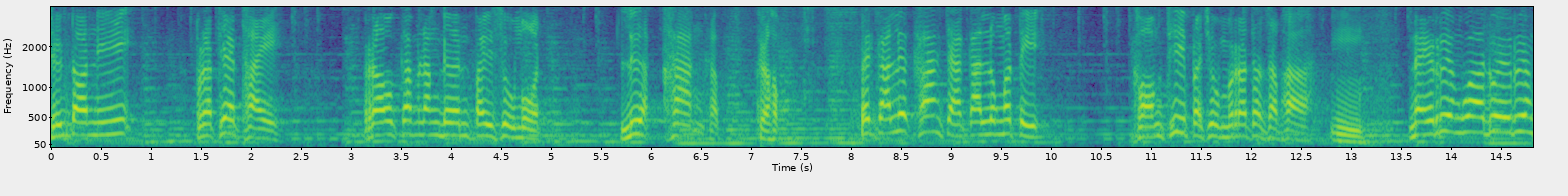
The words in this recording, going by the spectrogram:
ถึงตอนนี้ประเทศไทย เรากำลังเดินไปสู่โหมดเลือกข้างครับ ครับ เป็นการเลือกข้างจากการลงมติของที่ประชุมรัฐสภาอืมในเรื่องว่าด้วยเรื่อง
